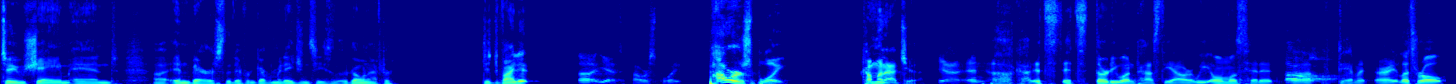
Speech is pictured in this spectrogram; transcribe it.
to shame and uh, embarrass the different government agencies that they're going after. Did you find it? Uh, yeah, it's power exploit. Power exploit coming at you. Yeah, and oh god, it's it's 31 past the hour. We almost hit it. Uh, damn it. All right, let's roll.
